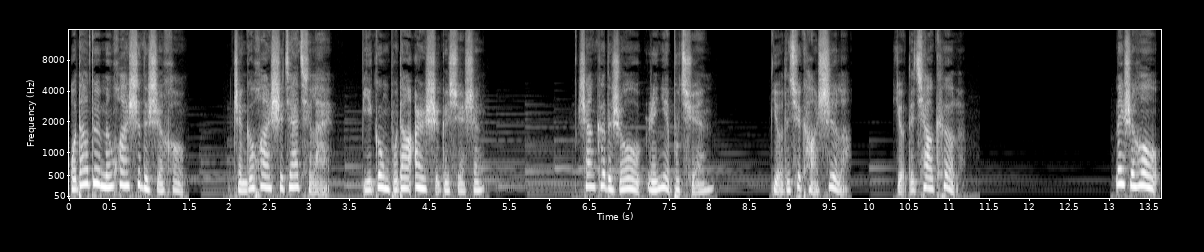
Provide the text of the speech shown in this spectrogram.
我到对门画室的时候，整个画室加起来一共不到二十个学生。上课的时候人也不全，有的去考试了，有的翘课了。那时候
